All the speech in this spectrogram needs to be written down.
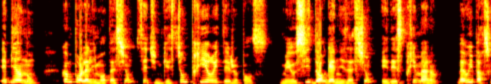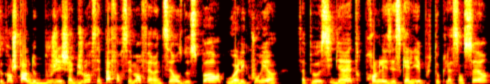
Eh bien non. Comme pour l'alimentation, c'est une question de priorité, je pense, mais aussi d'organisation et d'esprit malin. Bah oui, parce que quand je parle de bouger chaque jour, c'est pas forcément faire une séance de sport ou aller courir. Ça peut aussi bien être prendre les escaliers plutôt que l'ascenseur,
